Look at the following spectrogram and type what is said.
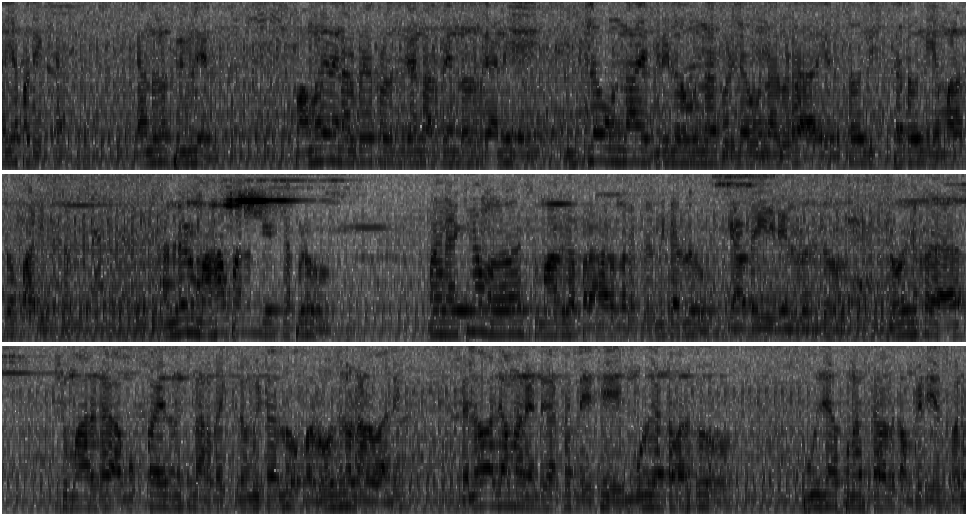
అయ్యప్ప దీక్ష. అందులో తిరుగులేదు. మామూలుగా నలభై ఒక్క రోజులు కానీ నలభై ఎనిమిది రోజులు కానీ ఇంట్లో ఉన్న గిరిలో ఉన్న గుడిలో ఉన్నా కూడా ఎంతో నిష్ఠతో నియమాలతో పాటిస్తాం అందులో మహాపాలన చేసినప్పుడు మనం నడిచినాము సుమారుగా పదహారు వందల కిలోమీటర్లు యాభై రెండు రోజులు. రోజుకు సుమారుగా ముప్పై ఐదు నుంచి నలభై కిలోమీటర్లు ఒక రోజులో నడవాలి. తెల్లవారుజామున రెండు గంటలకు లేచి మూడు గంటల వరకు పూజ పునస్కారాలు కంప్లీట్ చేసుకొని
